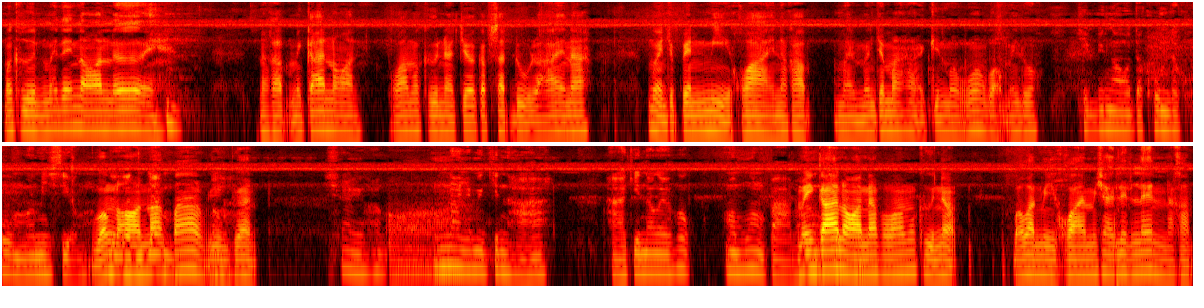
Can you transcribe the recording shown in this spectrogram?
เมื่อคืนไม่ได้นอนเลยนะครับ ไม่กล้านอน เพราะว่าเมื่อคืนน่ะเจอกับสัตว์ดุร้ายนะ เหมือนจะเป็นหมีควายนะครับ เหมือนมันจะมาหากินมะม่วงบอกไม่รู้ เห็นเป็นเงาตะคุ่มตะคุ่มมันมีเสียงว่วงนอนมากมากๆอ๋พี่อเพื่อนใช่ครับอ๋อ น่าจะไม่กินหา หากินเอาไงพวก มะม่วงป่าไม่กล้านอนนะ เพราะว่าเมื่อคืนเนี่ยประวัติหมีควายไม่ใช่เล่นๆนะครับ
